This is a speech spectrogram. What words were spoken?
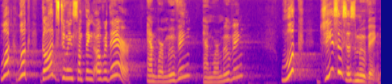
Look, look, God's doing something over there, and we're moving, and we're moving. Look, Jesus is moving,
